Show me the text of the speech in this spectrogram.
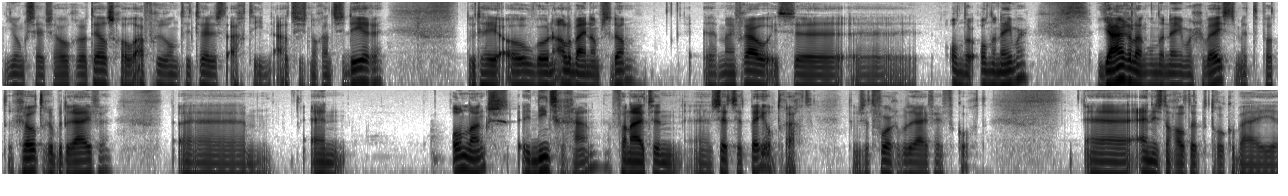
de jongste heeft zijn hogere hotelschool afgerond in 2018. De oudste is nog aan het studeren. Doet HO, wonen allebei in Amsterdam. Uh, mijn vrouw is onder, ondernemer jarenlang ondernemer geweest met wat grotere bedrijven. Uh, en onlangs in dienst gegaan vanuit een eh, ZZP-opdracht, toen ze het vorige bedrijf heeft verkocht. Uh, en is nog altijd betrokken bij uh,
